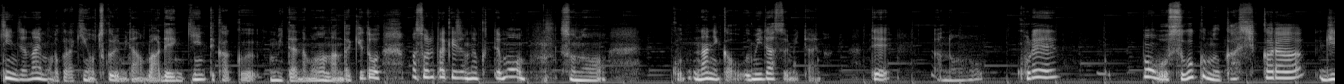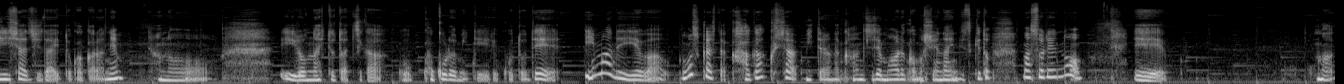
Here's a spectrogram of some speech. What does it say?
金じゃないものから金を作るみたいな、まあ、錬金って書くみたいなものなんだけど、まあ、それだけじゃなくてもそのこう何かを生み出すみたいな。であのこれもうすごく昔からギリシャ時代とかからねあのいろんな人たちがこう試みていることで今で言えばもしかしたら科学者みたいな感じでもあるかもしれないんですけど、まあ、それの、えー、まあ、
